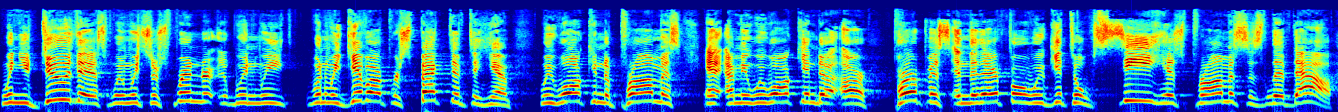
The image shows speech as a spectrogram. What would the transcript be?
when you do this, when we surrender, when we when we give our perspective to Him, we walk into promise. I mean, we walk into our purpose, and therefore we get to see His promises lived out.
